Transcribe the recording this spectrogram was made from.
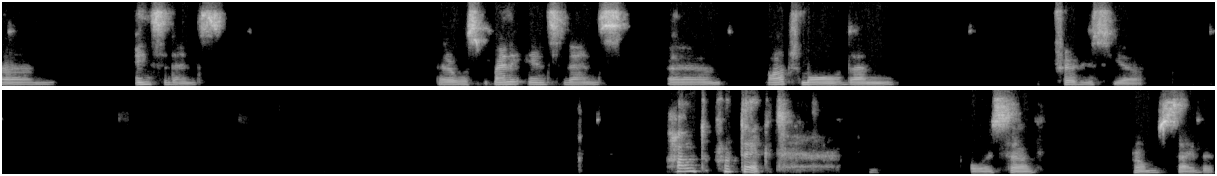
um, incidents. There was many incidents, um, much more than previous year. How to protect ourselves from cyber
